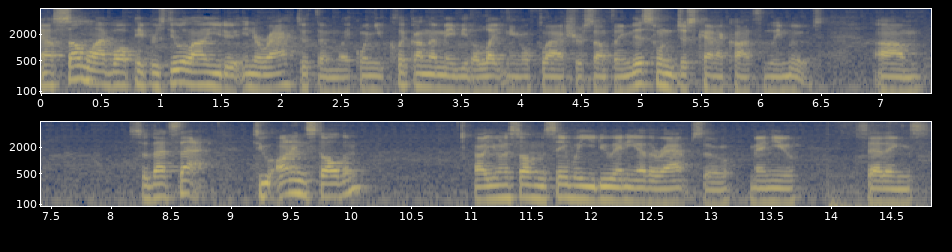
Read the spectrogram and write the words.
Now some live wallpapers do allow you to interact with them, like when you click on them maybe the lightning will flash or something. This one just kind of constantly moves. Um, so that's that. To uninstall them, uh, you want to install them the same way you do any other app, so menu, settings,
